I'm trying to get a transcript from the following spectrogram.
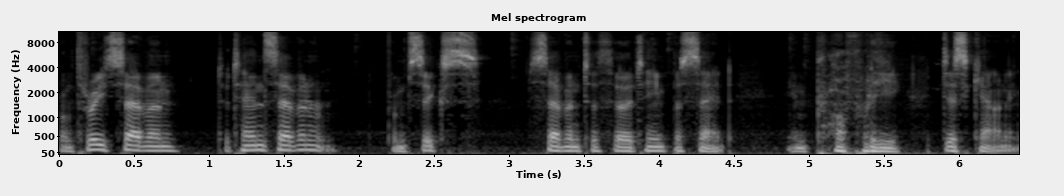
from 3.7 to 10.7, from 6.7 to 13% in property discounting.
